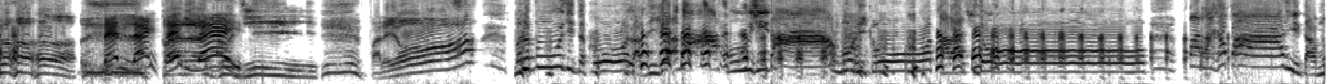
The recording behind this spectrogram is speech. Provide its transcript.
เต้นเลยเต้นเลยปาเรโอปาราปูจิตาโปลาบิยาฟูจิตาโมริโกตาราชิโดปารากาตาฮิตาโม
